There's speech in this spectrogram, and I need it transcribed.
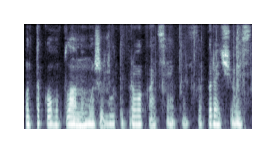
От такого плану може бути провокація якась. Заперечуюсь,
